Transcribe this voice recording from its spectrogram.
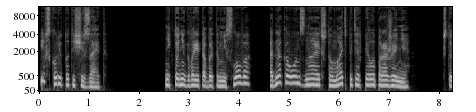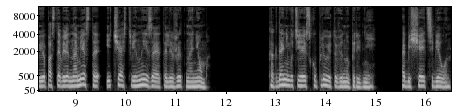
И вскоре тот исчезает. Никто не говорит об этом ни слова, однако он знает, что мать потерпела поражение что ее поставили на место, и часть вины за это лежит на нем. Когда-нибудь я искуплю эту вину перед ней, обещает себе он.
